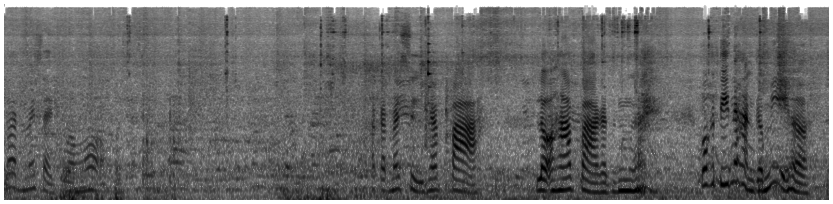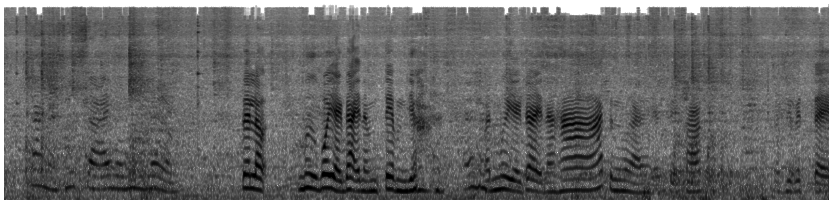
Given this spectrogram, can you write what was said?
หลอดไม่ใส่ตัวงอกถ้ากันมาสื่อแม่ป่าเลาะห้าป่ากันจนเมื่อยปกติในหันก็มีเหรอข้างในที่ซ้ายมันมีเลย แต่ละมือบ่อยากได้น้ำเต็มเยอะ มันมืออยากได้นะฮะจนเมื่อยอยากไปพักก็สิไปแต่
